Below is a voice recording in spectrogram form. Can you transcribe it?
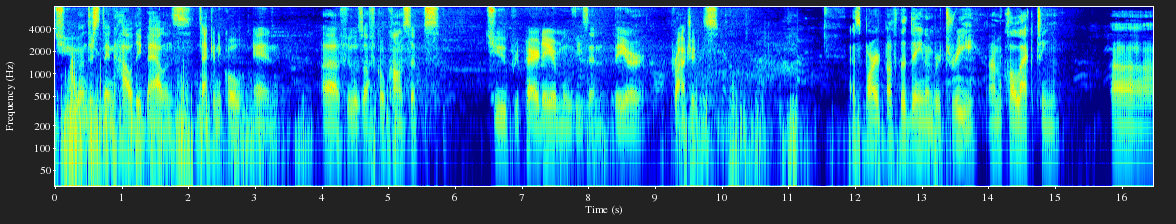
to understand how they balance technical and uh, philosophical concepts to prepare their movies and their projects. As part of the day number three, I'm collecting uh,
